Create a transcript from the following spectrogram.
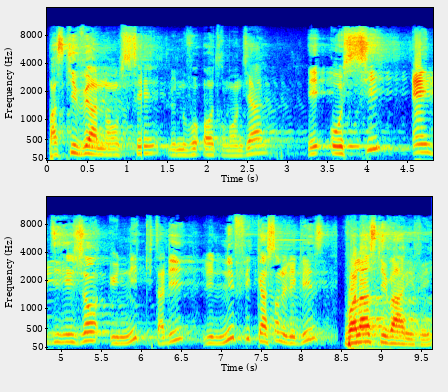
Parce qu'il veut annoncer le nouveau ordre mondial et aussi un dirigeant unique, c'est-à-dire l'unification de l'Église. Voilà ce qui va arriver.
